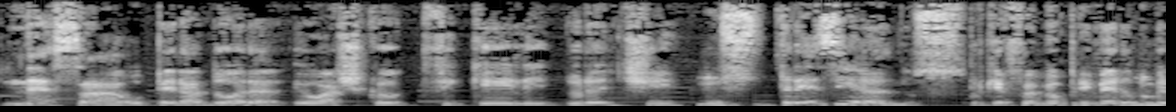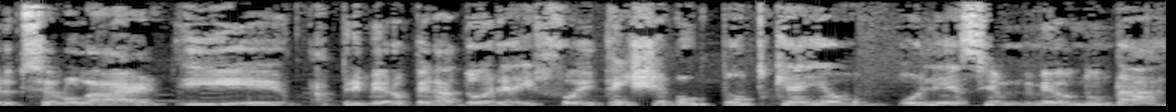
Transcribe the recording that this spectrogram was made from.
nessa operadora, eu acho que eu fiquei ele durante uns 13 anos, porque foi meu primeiro número de celular e a primeira operadora e foi. Aí chegou um ponto que aí eu olhei assim, meu, não dá,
